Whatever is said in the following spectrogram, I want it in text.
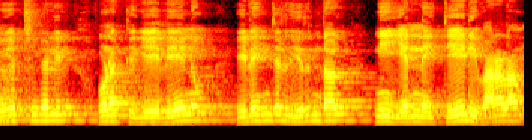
முயற்சிகளில் உனக்கு ஏதேனும் இடைஞ்சல் இருந்தால் நீ என்னை தேடி வரலாம்.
